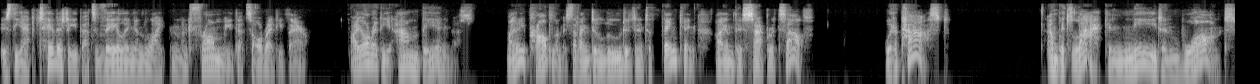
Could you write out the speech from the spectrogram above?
is the activity that's veiling enlightenment from me that's already there. I already am beingness. My only problem is that I'm deluded into thinking I am this separate self with a past and with lack and need and want.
